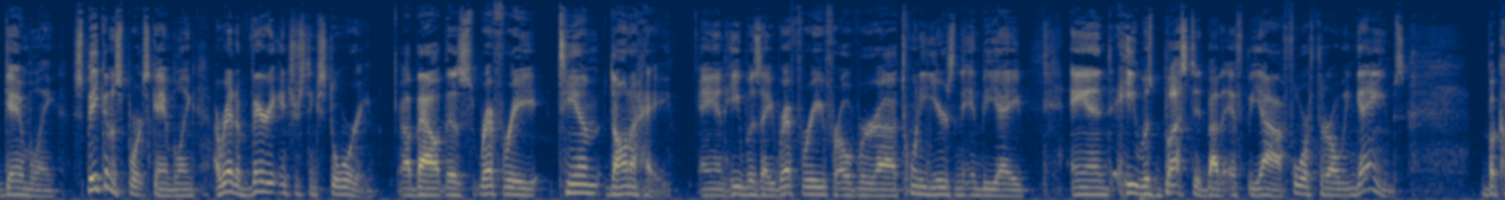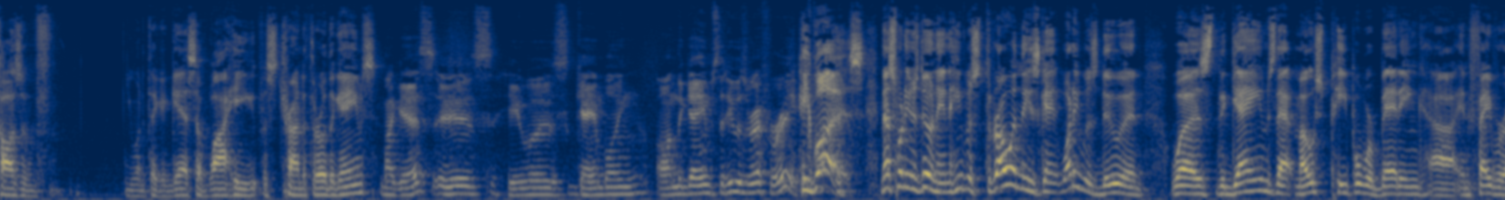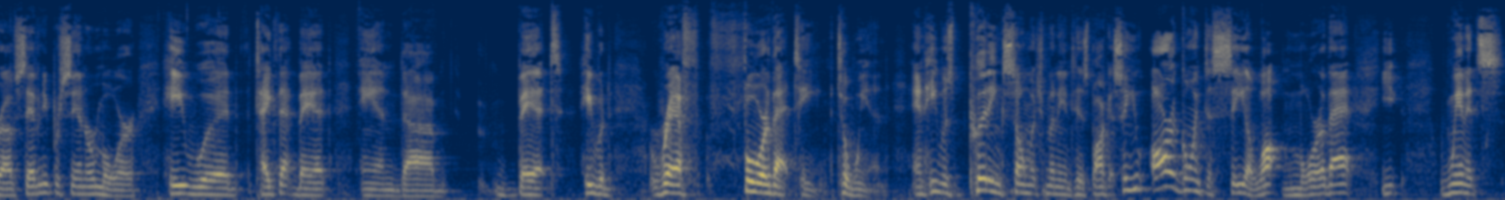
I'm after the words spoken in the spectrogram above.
gambling. Speaking of sports gambling, I read a very interesting story about this referee, Tim Donaghy. And he was a referee for over uh, 20 years in the NBA. And he was busted by the FBI for throwing games because of. You want to take a guess of why he was trying to throw the games? My guess is he was gambling on the games that he was refereeing. He was. That's what he was doing, and he was throwing these games. What he was doing was the games that most people were betting uh, in favor of, seventy percent or more. He would take that bet and uh, bet. He would ref for that team to win. And he was putting so much money into his pocket. So you are going to see a lot more of that you, when it's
